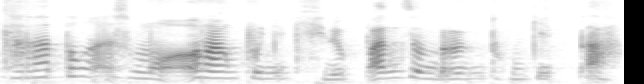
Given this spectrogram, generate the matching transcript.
Karena tuh nggak semua orang punya kehidupan seberuntung kita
